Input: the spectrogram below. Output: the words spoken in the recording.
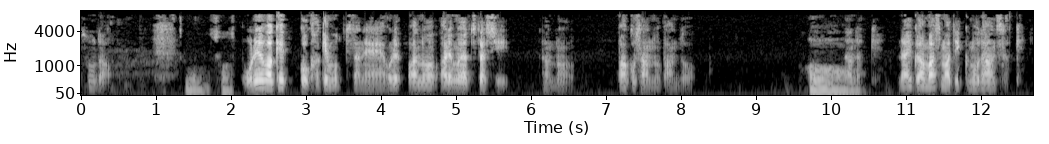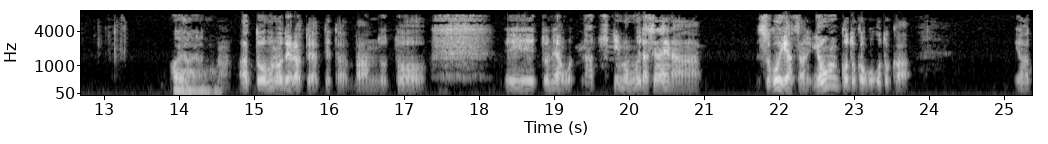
そうだ。そう、そう。俺は結構掛け持ってたね。俺、あの、あれもやってたし、あの、パーコさんのバンド、おーなんだっけ。ライクアマスマティックモダンスだっけ。はいはいはい。うん。あと、小野寺とやってたバンドと、えーっとね、おな今思い出せないな。すごいやつだね。4個とか5個とかやっ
